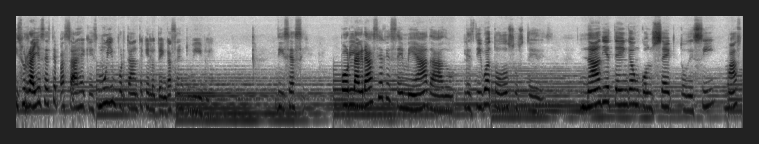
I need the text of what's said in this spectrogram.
y subrayes este pasaje que es muy importante que lo tengas en tu Biblia. Dice así, por la gracia que se me ha dado, les digo a todos ustedes, nadie tenga un concepto de sí más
